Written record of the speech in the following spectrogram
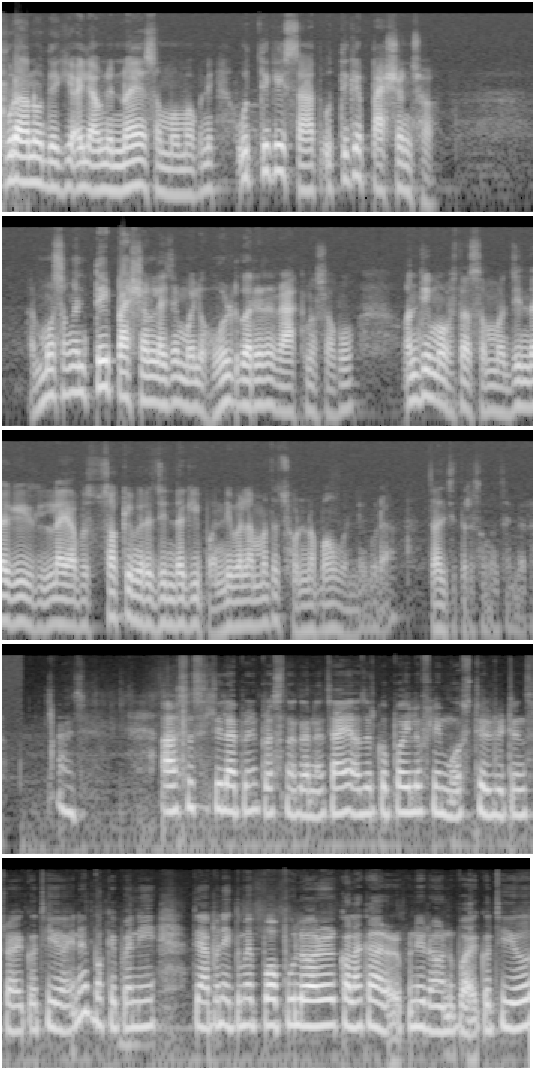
पुरानोदेखि अहिले आउने नयाँसम्ममा पनि उत्तिकै साथ उत्तिकै प्यासन छ। मसँग नि त्यही प्यासनलाई चाहिँ मैले होल्ड गरेर राख्न सकौँ। अन्तिम अवस्थासम्म जिन्दगीलाई अब सक्यो मेरो जिन्दगी भन्ने बेला मात्रै छोड्न पाऊँ भन्ने कुरा चलचित्रसँग चाहिँ मेरो। हजुर। सुशीलजीलाई पनि प्रश्न गर्न चाहे। हजुरको पहिलो फिल्म होस्टेल रिटर्न्स रहेको थियो होइन? पक्कै पनि त्यहाँ पनि एकदमै पपुलर कलाकारहरू पनि रहनु भएको थियो।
